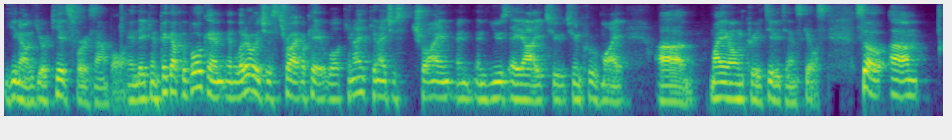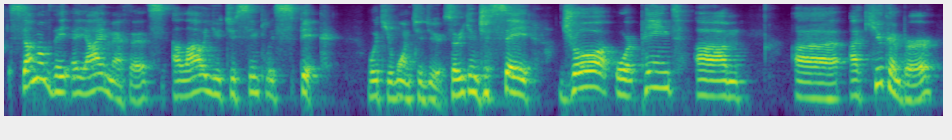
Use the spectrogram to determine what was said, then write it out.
you know your kids for example. And they can pick up the book and, and literally just try okay well can i can i just try and, and, and use ai to to improve my uh, my own creativity and skills? So um, some of the AI methods allow you to simply speak what you want to do. So you can just say, draw or paint um, uh, a cucumber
